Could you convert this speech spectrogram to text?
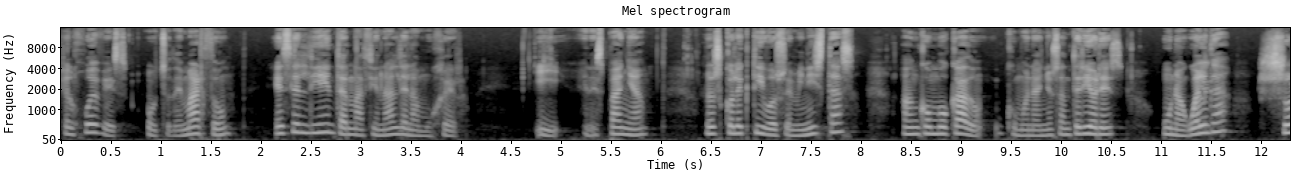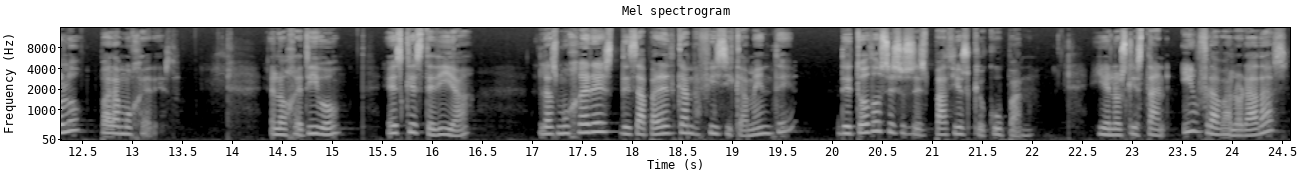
El jueves 8 de marzo es el Día Internacional de la Mujer y, en España, los colectivos feministas han convocado, como en años anteriores, una huelga solo para mujeres. El objetivo es que este día las mujeres desaparezcan físicamente de todos esos espacios que ocupan y en los que están infravaloradas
